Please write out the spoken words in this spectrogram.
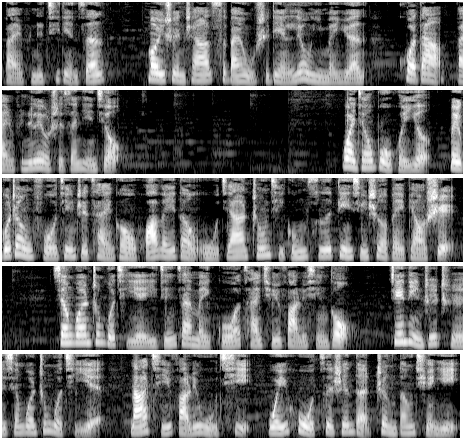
百分之七点三。贸易顺差四百五十点六亿美元，扩大百分之六十三点九。外交部回应，美国政府禁止采购华为等五家中企公司电信设备，表示，相关中国企业已经在美国采取法律行动，坚定支持相关中国企业拿起法律武器，维护自身的正当权益，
